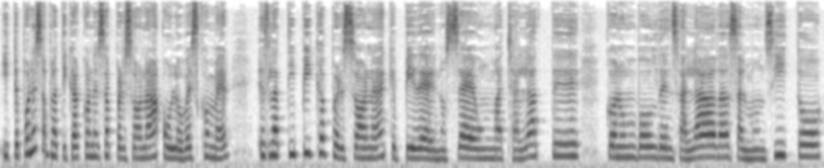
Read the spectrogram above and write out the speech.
y te pones a platicar con esa persona o lo ves comer, es la típica persona que pide, no sé, un matcha latte con un bol de ensalada, salmoncito,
